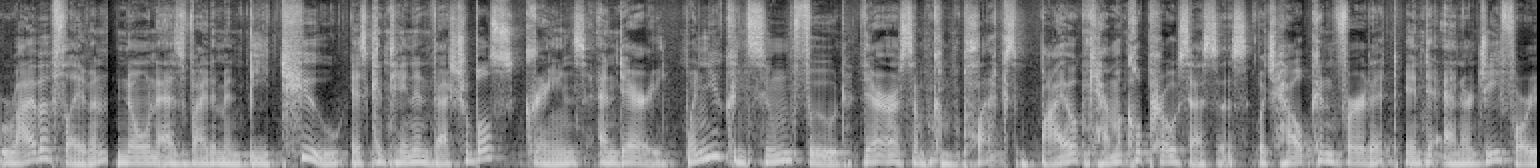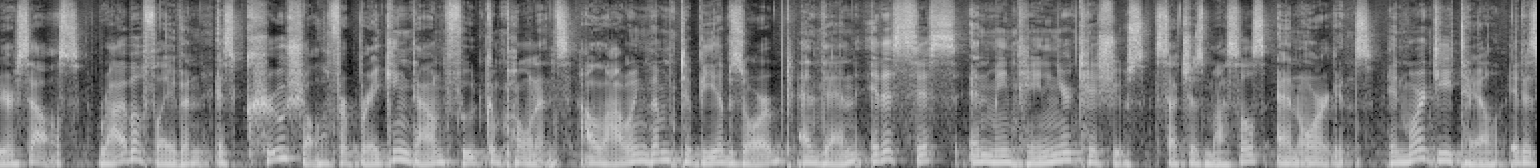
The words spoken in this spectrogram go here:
Riboflavin, known as vitamin B2, is contained in vegetables, grains, and dairy. When you consume food, there are some complex biochemical processes which help convert it into energy for your cells. Riboflavin is crucial for breaking down food components, allowing them to be absorbed, and then it assists in maintaining your tissues, such as muscles and organs. In more detail, it is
